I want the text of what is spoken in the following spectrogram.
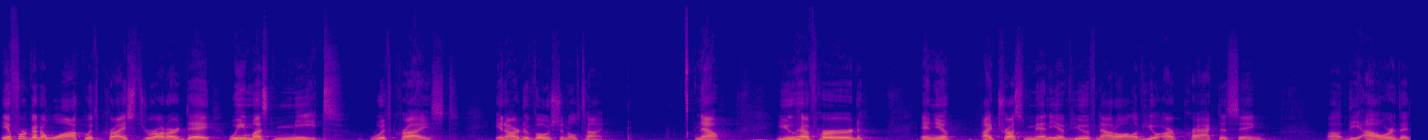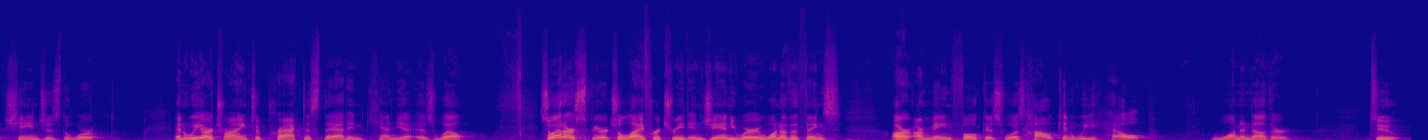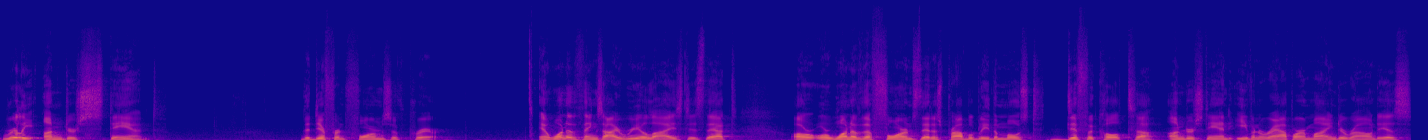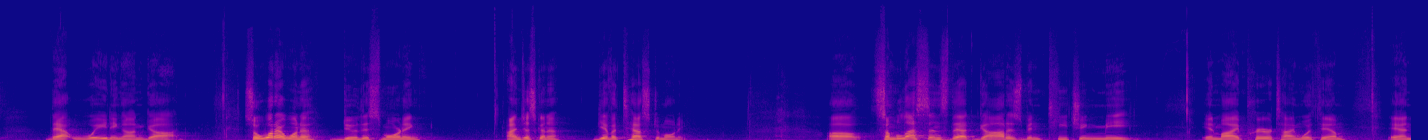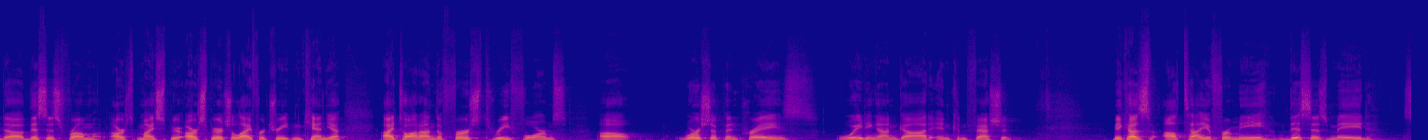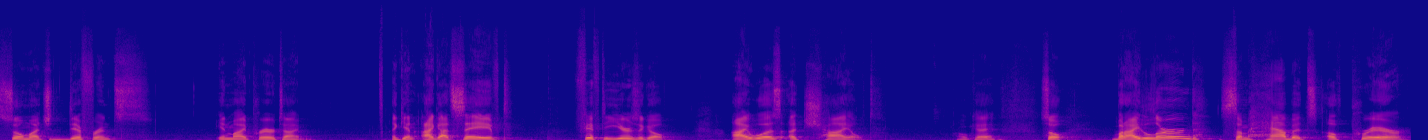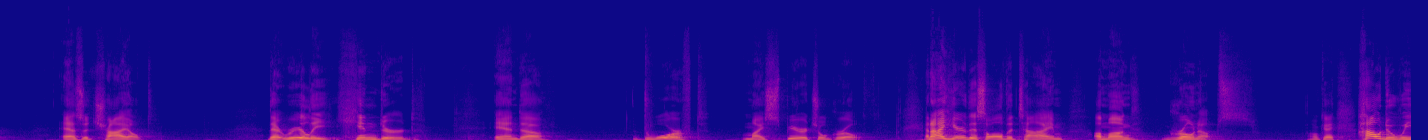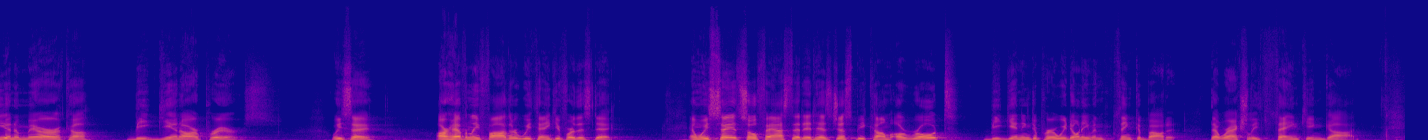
If we're going to walk with Christ throughout our day, we must meet with Christ in our devotional time. Now, you have heard, and you, I trust many of you, if not all of you, are practicing uh, the hour that changes the world. And we are trying to practice that in Kenya as well. So, at our spiritual life retreat in January, one of the things, our, our main focus was how can we help one another to really understand the different forms of prayer. And one of the things I realized is that, or, or, one of the forms that is probably the most difficult to understand, even wrap our mind around, is that waiting on God. So, what I want to do this morning, I'm just going to give a testimony. Uh, some lessons that God has been teaching me in my prayer time with Him. And uh, this is from our, my, our spiritual life retreat in Kenya. I taught on the first three forms uh, worship and praise, waiting on God, and confession. Because I'll tell you, for me, this has made so much difference in my prayer time. Again, I got saved 50 years ago. I was a child. Okay? So, but I learned some habits of prayer as a child that really hindered and uh, dwarfed my spiritual growth. And I hear this all the time among grown ups. Okay? How do we in America begin our prayers? We say, Our Heavenly Father, we thank you for this day. And we say it so fast that it has just become a rote beginning to prayer. We don't even think about it, that we're actually thanking God.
